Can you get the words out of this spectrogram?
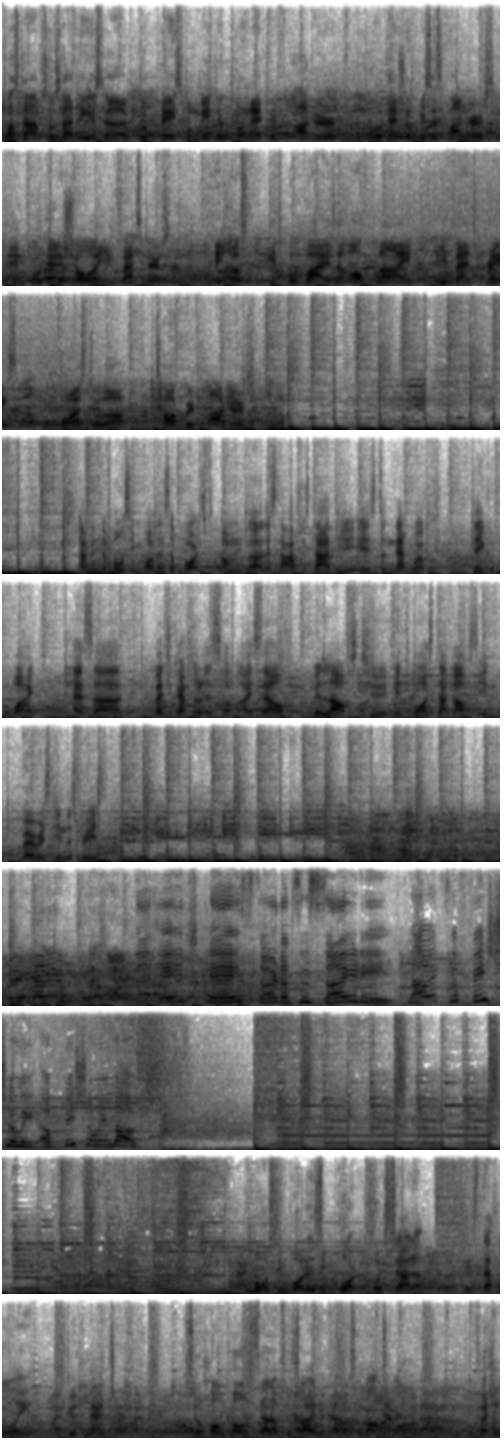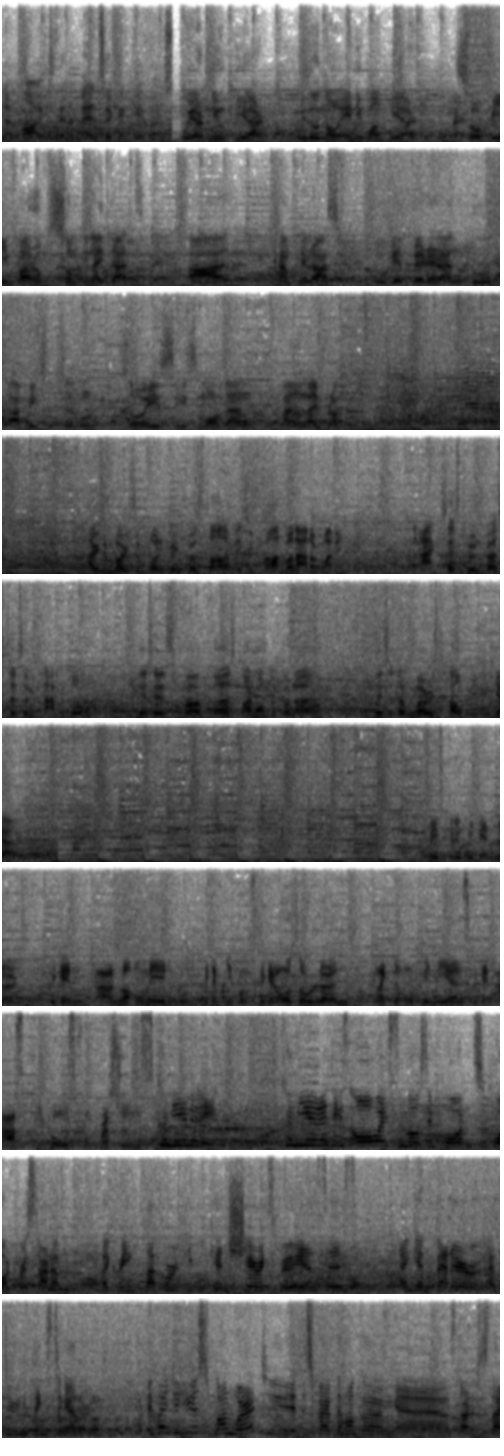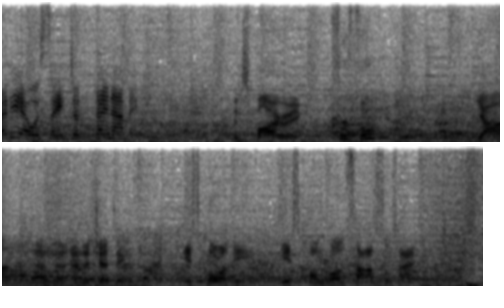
Kong Startup Society is a good place for me to connect with other potential business partners and potential investors because it provides an offline event place for us to uh, talk with others. I think the most important support from the, the Startup Society is the network they could provide. As a venture capitalist myself, we love to meet more startups in various industries. Society. Now it's officially, officially launched. The most important support for startup is definitely a good mentor. So Hong Kong Startup Society helps us a lot on the professional advice that the mentor can give us. We are new here, we don't know anyone here, so being part of something like that uh, can help us to get better and do a big successful. So it's, it's more than an online platform. I think the most important thing for a startup is you can't run out of money. And access to investors and capital, this is for a first-time entrepreneur, this is the most help you can get. Basically we can learn. We can uh, not only meet the people, we can also learn like the opinions. We can ask people for questions. Community. Community is always the most important support for a startup. By creating platforms, people can share experiences and get better at doing things together. If I could use one word to describe the Hong Kong uh, Startup Society, I would say dynamic. Inspiring. Fruitful, young, and energetic. Its quality is Hong Kong Startup Society.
